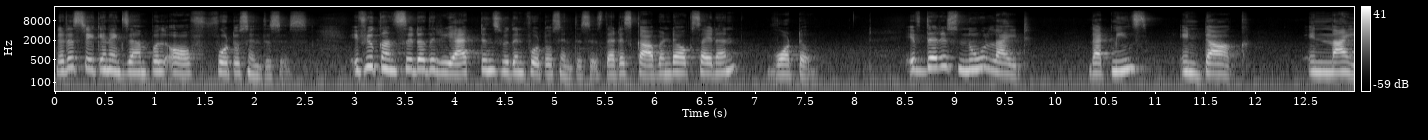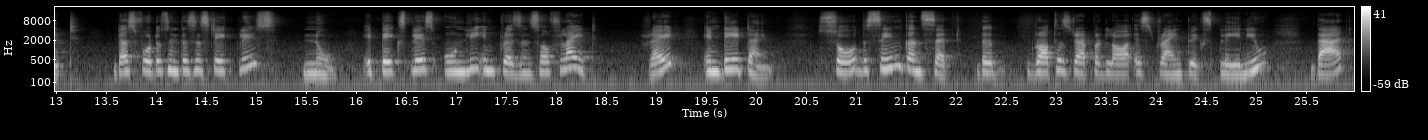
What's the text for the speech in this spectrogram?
Let us take an example of photosynthesis. If you consider the reactants within photosynthesis, that is carbon dioxide and water. If there is no light, that means in dark, in night, does photosynthesis take place? No. It takes place only in presence of light, right? In daytime. So, the same concept, the Grotthus-Draper law is trying to explain you that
